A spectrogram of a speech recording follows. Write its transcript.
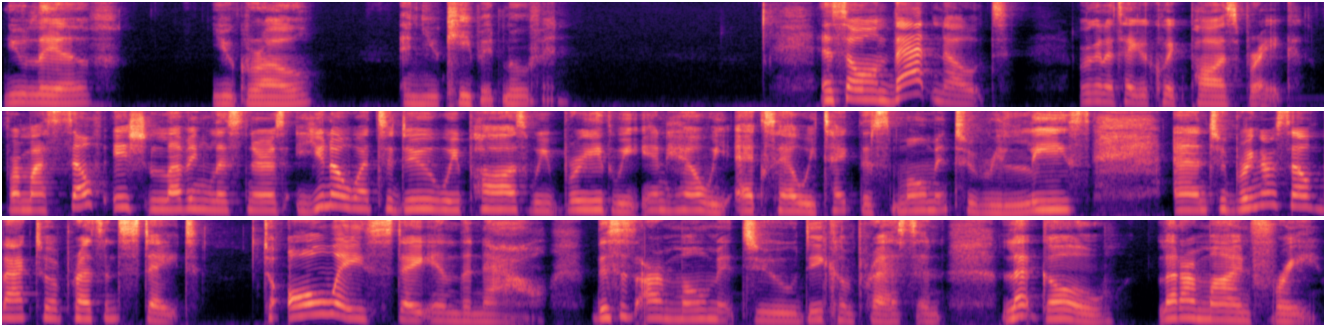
you live, you grow, and you keep it moving. And so, on that note, we're going to take a quick pause break. For my selfish loving listeners, you know what to do. We pause, we breathe, we inhale, we exhale, we take this moment to release and to bring ourselves back to a present state to always stay in the now. This is our moment to decompress and let go, let our mind free,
